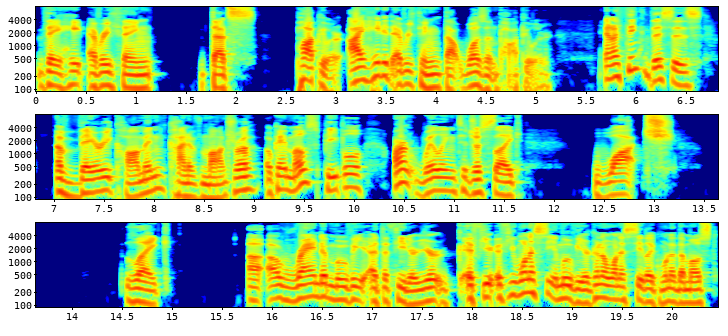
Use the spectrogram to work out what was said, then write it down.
they hate everything that's popular. I hated everything that wasn't popular. And I think this is a very common kind of mantra. Okay, most people aren't willing to just like watch like a, a random movie at the theater. You're if you if you want to see a movie, you're gonna want to see like one of the most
